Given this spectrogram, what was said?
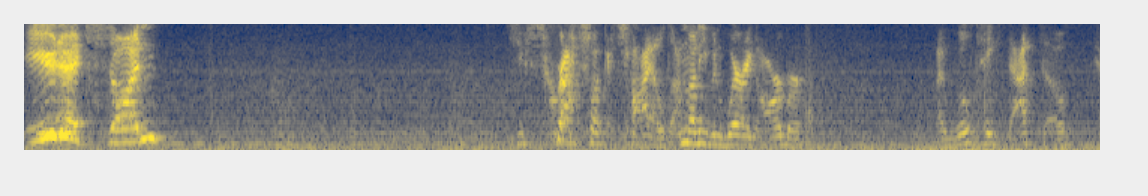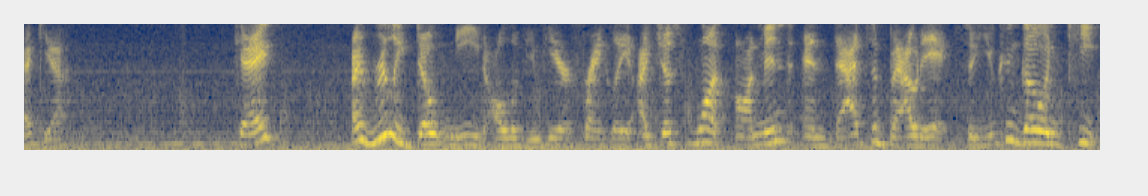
Eat it, son! You scratch like a child. I'm not even wearing armor. I will take that, though. Heck yeah. Okay? I really don't need all of you here, frankly. I just want Onmund, and that's about it. So you can go and keep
